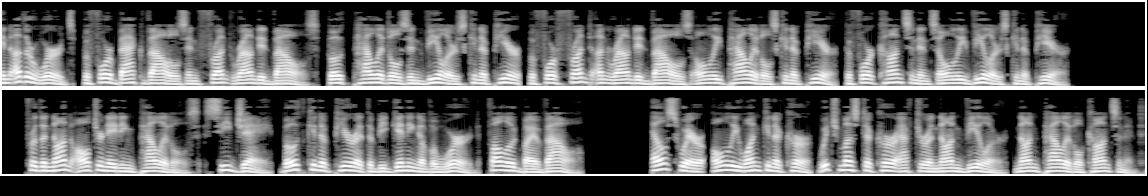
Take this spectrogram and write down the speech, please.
In other words, before back vowels and front rounded vowels, both palatals and velars can appear, before front unrounded vowels only palatals can appear, before consonants only velars can appear. For the non-alternating palatals CJ, both can appear at the beginning of a word, followed by a vowel. Elsewhere, only one can occur, which must occur after a non-velar, non-palatal consonant.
